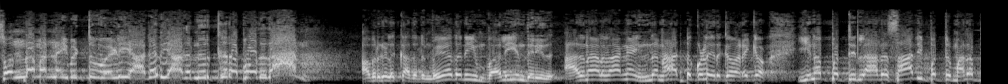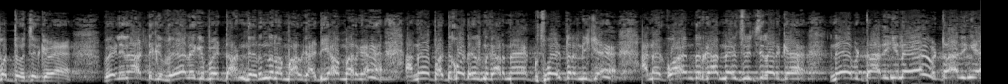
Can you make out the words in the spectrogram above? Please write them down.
சொந்த மண்ணை விட்டு வெளியே அகதியாக நிற்கிற போதுதான் அவர்களுக்கு அதன் வேதனையும் வலியும் தெரியுது. அதனால தாங்க இந்த நாட்டுக்குள்ள இருக்க வரைக்கும் இனப்பற்று இல்லாத சாதிப்பற்று மதப்பற்று வச்சிருக்கேன் வெளிநாட்டுக்கு வேலைக்கு போயிட்டு அங்க இருந்து நம்ம ஆளுக்கு அடியாம பாருங்க. அண்ணன் பட்டுக்கோட்டை இருந்துக்காரனே சுயத்துல நிக்க. அண்ணன் கோயம்புத்தூர்காரனே சுவிட்ச்ல இருக்க. நே விட்டுறாதீங்கண்ணே விட்டுறாதீங்க.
